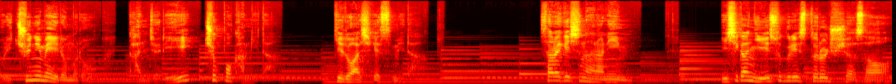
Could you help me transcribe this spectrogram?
우리 주님의 이름으로 간절히 축복합니다. 기도하시겠습니다. 살아계신 하나님, 이 시간 예수 그리스도를 주셔서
